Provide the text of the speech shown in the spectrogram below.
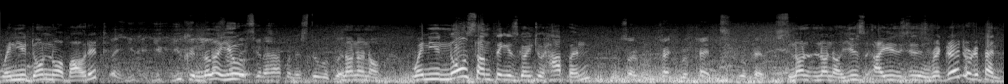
When you don't know about it? Wait, you, can- you, you can know No, you- something's going to happen and still regret. No, no, no. When you know something is going to happen, Sorry, repent, repent, repent, no, no, no. Use, are you using regret or repent?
